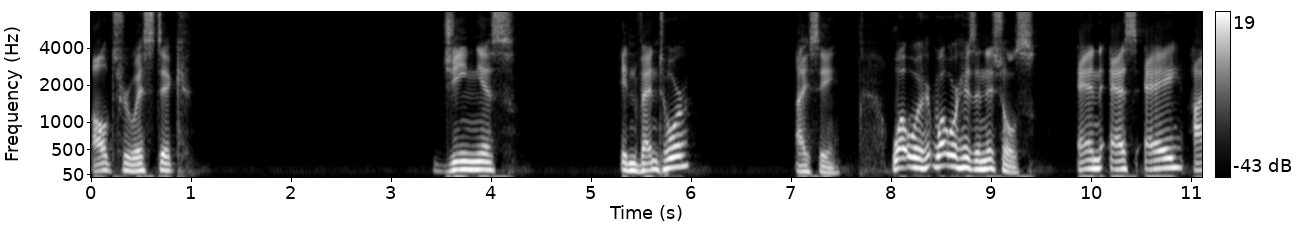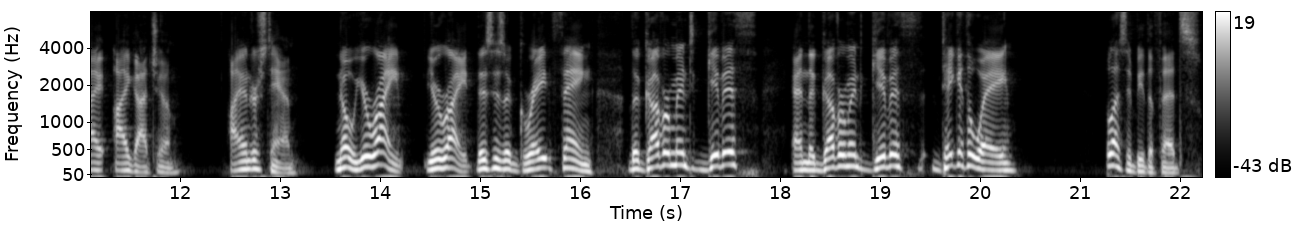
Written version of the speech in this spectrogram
altruistic, genius inventor. I see. What were what were his initials? NSA? I I gotcha. I understand. No, you're right. You're right. This is a great thing. The government giveth, and the government giveth taketh away. Blessed be the feds.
